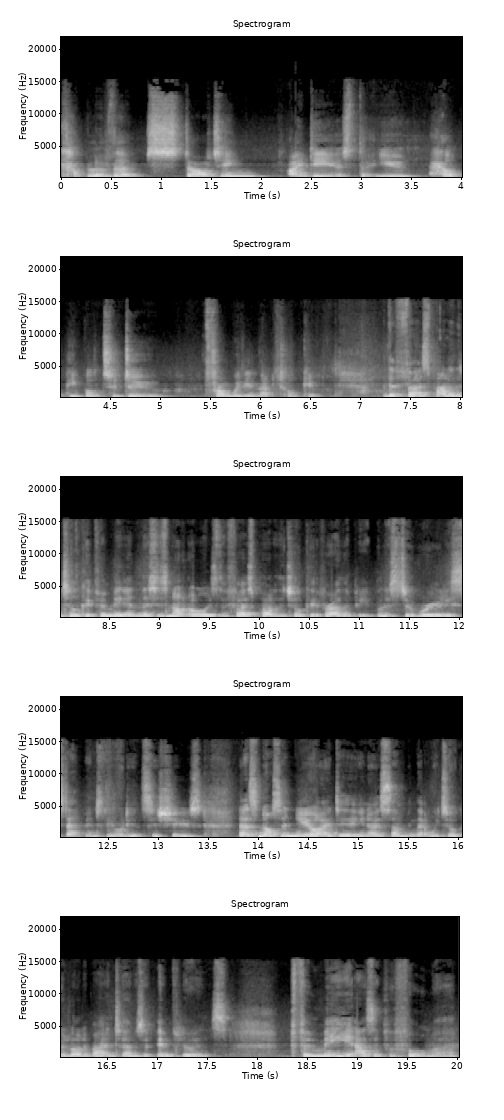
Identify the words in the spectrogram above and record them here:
couple of the starting ideas that you help people to do from within that toolkit? The first part of the toolkit for me, and this is not always the first part of the toolkit for other people, is to really step into the audience's shoes. That's not a new idea, you know, it's something that we talk a lot about in terms of influence. For me as a performer,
